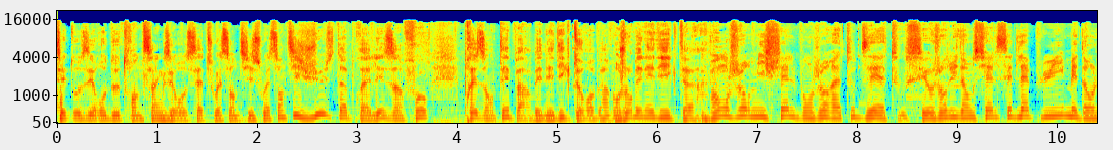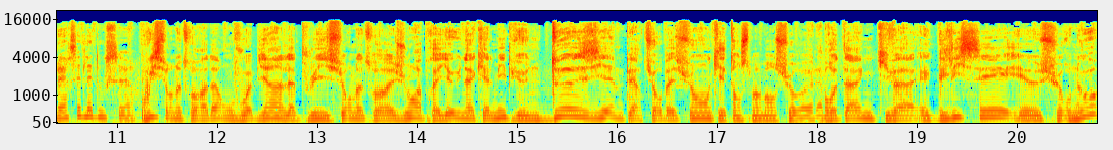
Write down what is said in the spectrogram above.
C'est au 02 35 07 66 66, juste après les infos présentées par Bénédicte Robin. Bonjour Bénédicte. Bonjour Michel, bonjour à toutes et à tous. Et aujourd'hui dans le ciel, c'est de la pluie, mais dans l'air, c'est de la douceur. Oui, sur notre radar, on voit bien la pluie sur notre région. Après, il y a une accalmie, puis il y a une deuxième perturbation qui est en ce moment sur euh, la Bretagne, qui va glisser euh, sur nous.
